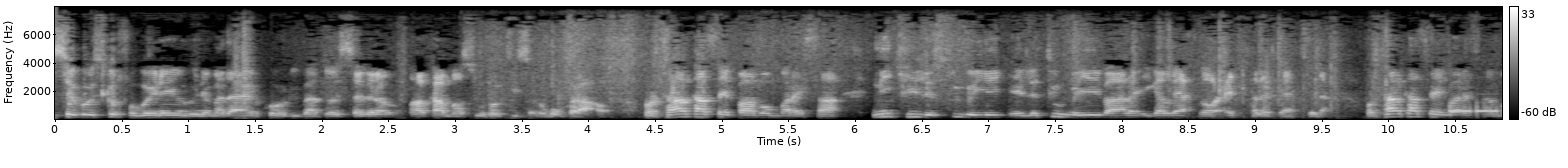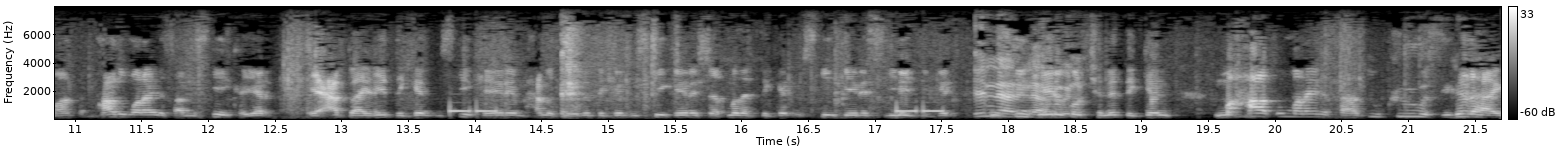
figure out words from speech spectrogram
Isagoo iska fogeynaya inuu inamada ayr ka hor yimaado isagana halkaa maasuur hortiisa lagu garaaco. Horta halkaasay baaba maraysaa ninkii la sugayey ee la tuhmayey baana iga leexda oo cid kale raadsada horta halkaasay maraysaa maanta maxaad u malaynaysaa miskiinka yar ee cabaayre degan miskiinka yar ee maxamed dowle degan miskiinka yar ee sheekh madar degan miskiinka yar ee siinay degan miskiinka yar ee koljanno degan maxaad u malaynaysaa hadduu kuwii wasiiradaha ay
